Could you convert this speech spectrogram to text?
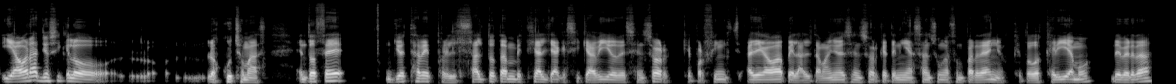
Y ahora yo sí que lo, lo escucho más. Entonces, yo esta vez, por el salto tan bestial ya que sí que ha habido de sensor, que por fin ha llegado Apple al tamaño de sensor que tenía Samsung hace un par de años, que todos queríamos, de verdad,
